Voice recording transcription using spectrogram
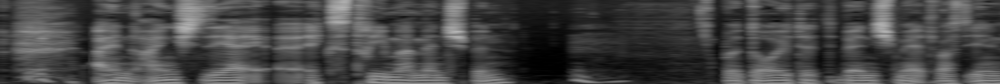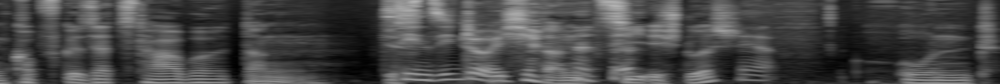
ein eigentlich sehr extremer Mensch bin. Mhm. Bedeutet, wenn ich mir etwas in den Kopf gesetzt habe, dann ziehen Sie durch. Dann ziehe ich durch. ja. Und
